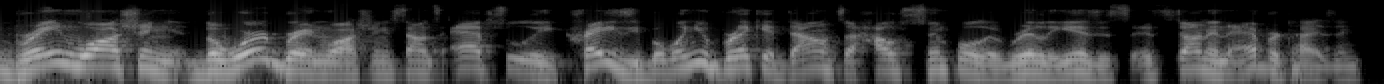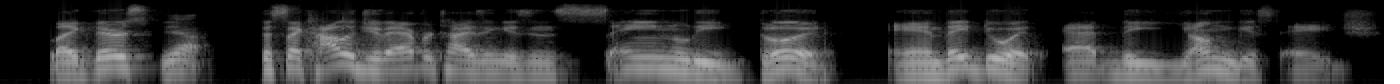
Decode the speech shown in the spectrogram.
brainwashing the word brainwashing sounds absolutely crazy but when you break it down to how simple it really is it's, it's done in advertising like there's yeah the psychology of advertising is insanely good and they do it at the youngest age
